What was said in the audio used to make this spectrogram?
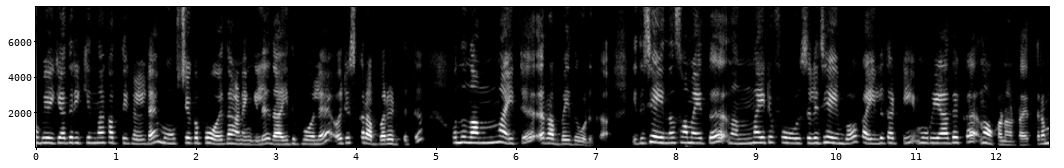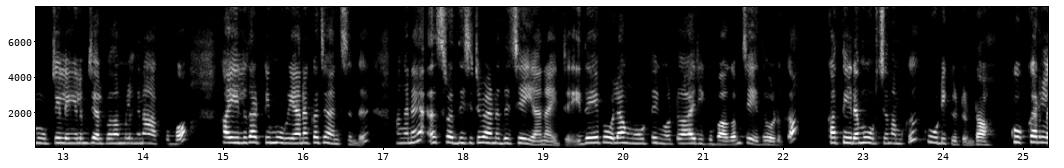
ഉപയോഗിക്കാതിരിക്കുന്ന കത്തികളുടെ മൂർച്ചയൊക്കെ പോയതാണെങ്കിൽ ഇതാ ഇതുപോലെ ഒരു സ്ക്രബ്ബർ എടുത്തിട്ട് ഒന്ന് നന്നായിട്ട് റബ്ബ് ചെയ്ത് കൊടുക്കുക. ഇത് ചെയ്യുന്ന സമയത്ത് നന്നായിട്ട് ഫോഴ്സിൽ ചെയ്യുമ്പോൾ കയ്യിൽ തട്ടി മുറിയാതെയൊക്കെ നോക്കണം കേട്ടോ. എത്ര മൂർച്ചയില്ലെങ്കിലും ചിലപ്പോൾ നമ്മളിങ്ങനെ ആക്കുമ്പോൾ കയ്യിൽ തട്ടി മുറിയാനൊക്കെ ചാൻസ് ഉണ്ട്. അങ്ങനെ ശ്രദ്ധിച്ചിട്ട് വേണം ഇത് ചെയ്യാനായിട്ട്. ഇതേപോലെ അങ്ങോട്ടും ഇങ്ങോട്ടും ആ അരികു ഭാഗം ചെയ്ത് കൊടുക്കുക. കത്തിയുടെ മൂർച്ച നമുക്ക് കൂടി കിട്ടും കുക്കറിൽ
